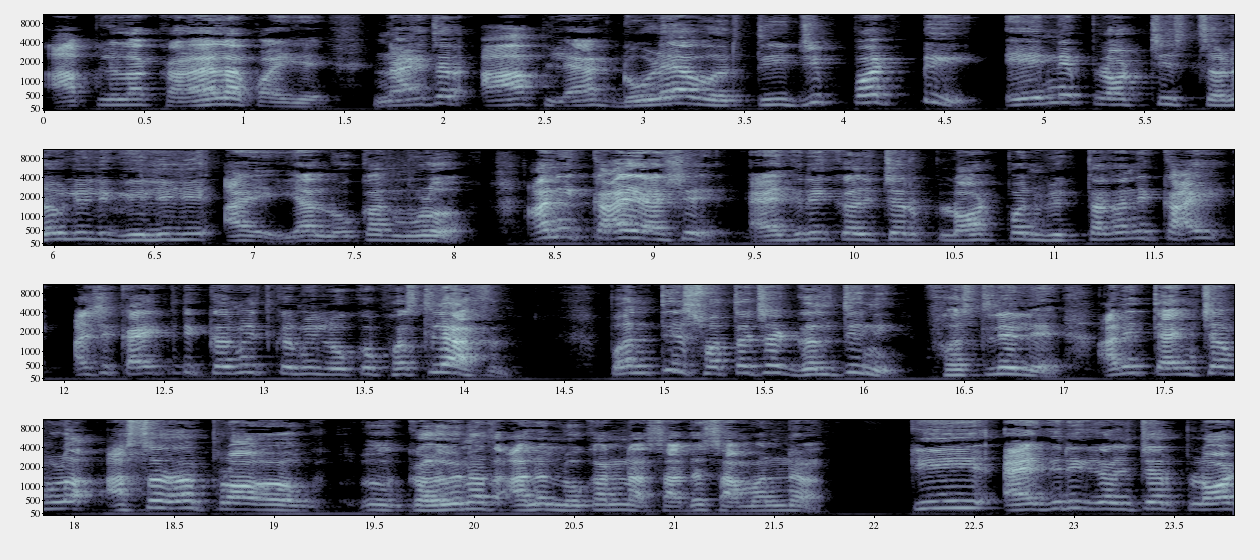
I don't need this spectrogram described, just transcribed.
आपल्याला कळायला पाहिजे. नाहीतर आपल्या डोळ्यावरती जी पट्टी एने प्लॉटची चढवलेली गेलेली आहे या लोकांमुळं. आणि काय असे ऍग्रीकल्चर प्लॉट पण विकतात आणि काय असे काहीतरी कमीत कमी लोक फसले असत पण ते स्वतःच्या गलतीने फसलेले आणि त्यांच्यामुळं असं प्रॉ कळविण्यात आलं लोकांना साधं सामान्य की ऍग्रीकल्चर प्लॉट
